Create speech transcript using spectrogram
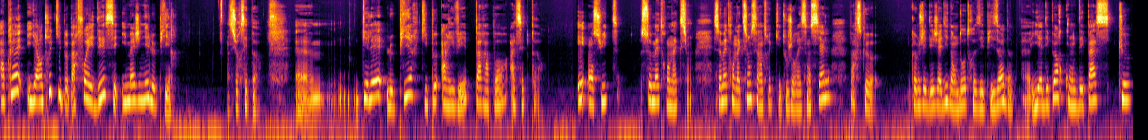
Après, il y a un truc qui peut parfois aider, c'est imaginer le pire sur ces peurs. Euh, quel est le pire qui peut arriver par rapport à cette peur? Et ensuite, se mettre en action. Se mettre en action, c'est un truc qui est toujours essentiel parce que, comme j'ai déjà dit dans d'autres épisodes, euh, il y a des peurs qu'on dépasse que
